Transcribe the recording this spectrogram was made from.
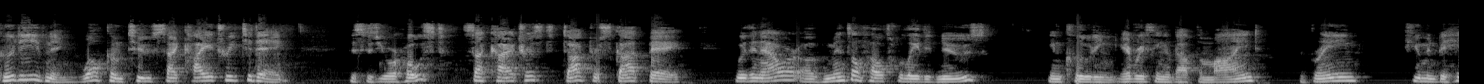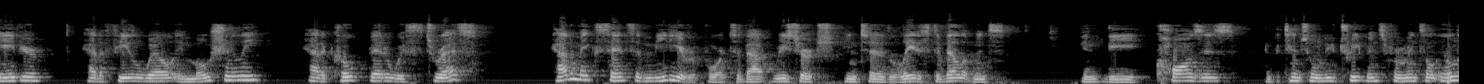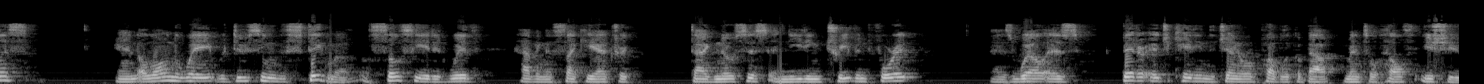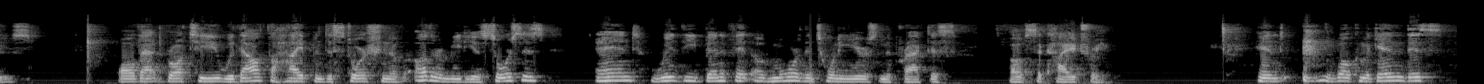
Good evening. Welcome to Psychiatry Today. This is your host, psychiatrist Dr. Scott Bay, with an hour of mental health related news, including everything about the mind, the brain, human behavior, how to feel well emotionally, how to cope better with stress, how to make sense of media reports about research into the latest developments in the causes and potential new treatments for mental illness, and along the way reducing the stigma associated with having a psychiatric diagnosis and needing treatment for it, as well as better educating the general public about mental health issues. All that brought to you without the hype and distortion of other media sources and with the benefit of more than 20 years in the practice of psychiatry. And welcome again. This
